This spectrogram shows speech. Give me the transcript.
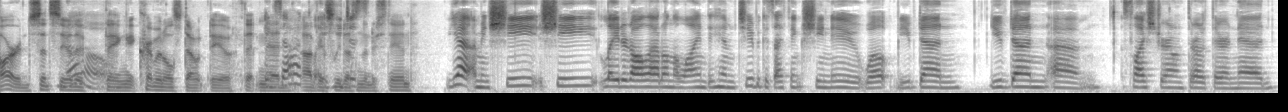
cards. That's the No. other thing that criminals don't do that Ned Exactly. obviously He doesn't just- understand. Yeah, I mean, she she laid it all out on the line to him too because I think she knew. Well, you've done you've done um, sliced your own throat there, Ned.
